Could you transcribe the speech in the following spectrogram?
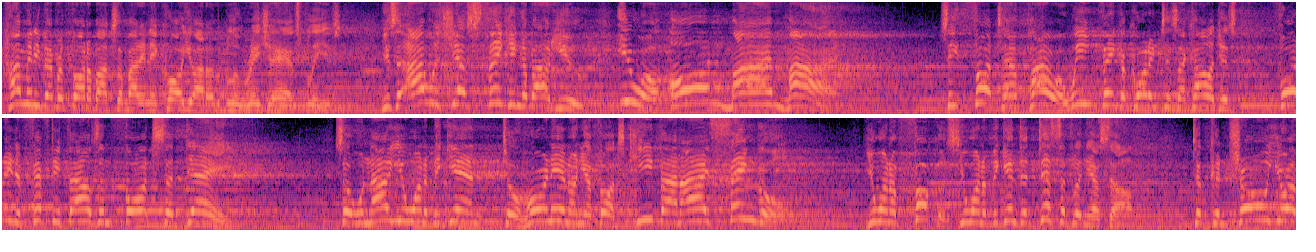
How many have ever thought about somebody and they call you out of the blue? Raise your hands, please. You say, I was just thinking about you. You were on my mind. See, thoughts have power. We think, according to psychologists, 40 to 50,000 thoughts a day. So now you want to begin to horn in on your thoughts. Keep an eye single. You want to focus. You want to begin to discipline yourself. to control your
